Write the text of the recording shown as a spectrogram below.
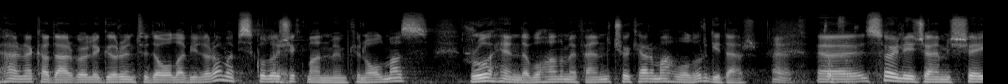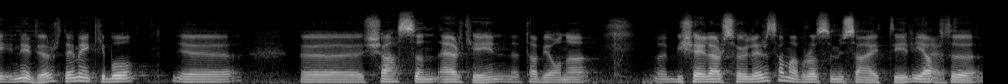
her ne kadar böyle görüntüde olabilir ama psikolojikman mümkün olmaz. Ruhen de bu hanımefendi çöker mahvolur gider. Evet, çok Ee, zor. söyleyeceğim şey nedir? Demek ki bu e, e, şahsın, erkeğin tabii ona e, bir şeyler söyleriz ama burası müsait değil. Yaptığı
